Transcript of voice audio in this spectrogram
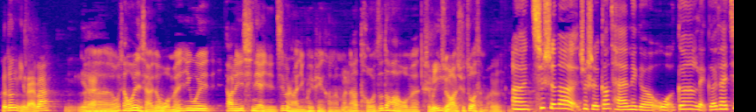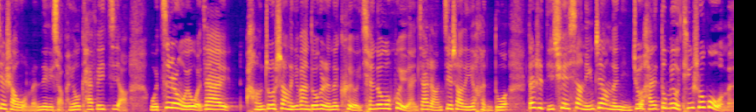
何东，你来吧，你你来，呃，我想问一下，就我们因为二零一七年已经基本上盈亏平衡了嘛，那投资的话，我们嗯什么主要去做什么？嗯。嗯，其实呢，就是刚才那个我跟磊哥在介绍我们那个小朋友开飞机啊，我自认为我在杭州上了一万多个人的课，有一千多个会员，家长介绍的也很多。但是的确像您这样的，你就还都没有听说过我们。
